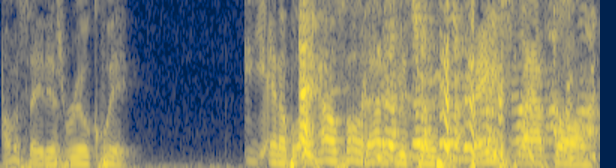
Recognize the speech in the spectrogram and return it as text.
I'm gonna say this real quick. In a black household, that'll get your face slapped off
